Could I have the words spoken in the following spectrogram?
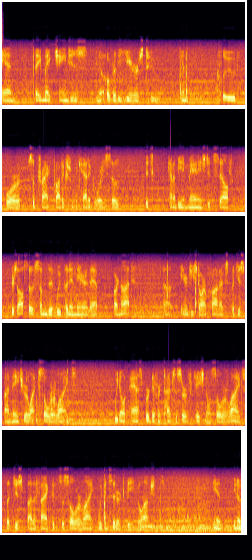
and they make changes you know, over the years to include or subtract products from the category. So it's kind of being managed itself. There's also some that we put in there that are not uh, Energy Star products, but just by nature, like solar lights. We don't ask for different types of certification on solar lights, but just by the fact that it's a solar light, we consider it to be eco options. And you know,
